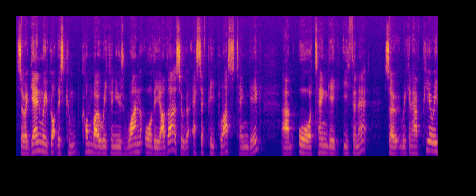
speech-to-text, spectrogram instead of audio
So again, we've got this com combo, we can use one or the other. So we've got SFP plus 10 gig um, or 10 gig ethernet. So we can have PoE++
